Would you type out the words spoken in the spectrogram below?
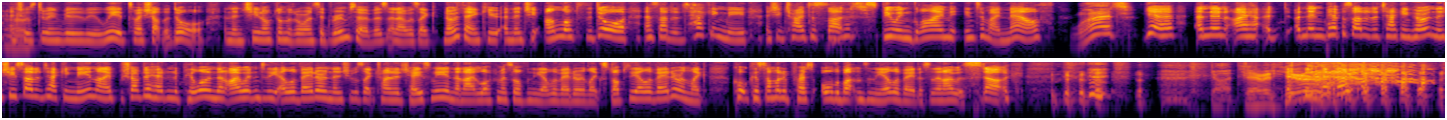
and she uh-huh. was doing really really weird so i shut the door and then she knocked on the door and said room service and i was like no thank you and then she unlocked the door and started attacking me and she tried to start spewing glime into my mouth What? yeah, and then I had, and then Pepper started attacking her, and then she started attacking me, and then I shoved her head in a pillow, and then I went into the elevator, and then she was like trying to chase me, and then I locked myself in the elevator and like stopped the elevator and like caught because someone had pressed all the buttons in the elevator, so then I was stuck. God damn it, Hugh.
